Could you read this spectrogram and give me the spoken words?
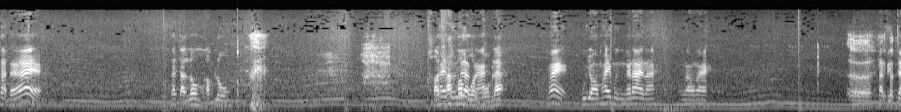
สัตว์เอ้ยน่าจะล่มครับลุงเขาทักมาบ่นผมแล้ว ไม่กูยอมให้มึงก็ได้นะมึงเอาไง เออตัดสินใจ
